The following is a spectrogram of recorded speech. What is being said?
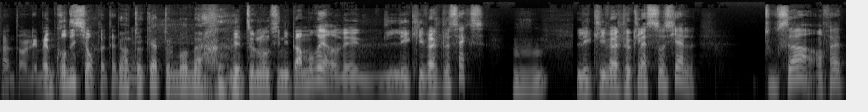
pas dans les mêmes conditions peut-être. Mais en mais- tout cas, tout le monde meurt. mais tout le monde finit par mourir. Les, les clivages de sexe, Mhm. les clivages de classe sociale, tout ça, en fait,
